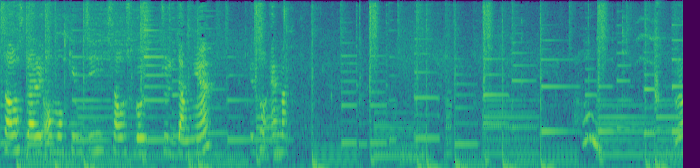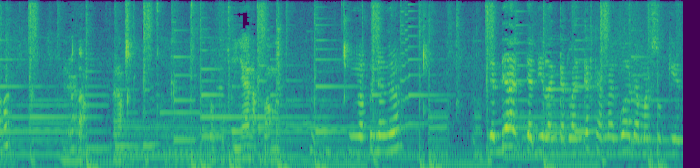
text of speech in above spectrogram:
Saus dari Omo Kimchi, saus gochujangnya itu enak. Hmm. Ya, enak, enak. Topokinya enak banget. nggak pindah dan dia jadi lengket-lengket karena gue ada masukin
